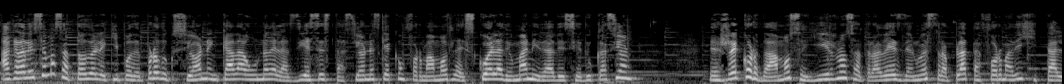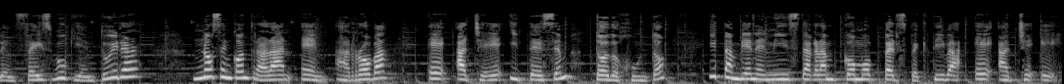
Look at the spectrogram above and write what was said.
Agradecemos a todo el equipo de producción en cada una de las 10 estaciones que conformamos la Escuela de Humanidades y Educación les recordamos seguirnos a través de nuestra plataforma digital en Facebook y en Twitter. Nos encontrarán en arroba EHEITESEM, todo junto, y también en Instagram como Perspectiva EHE. E.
